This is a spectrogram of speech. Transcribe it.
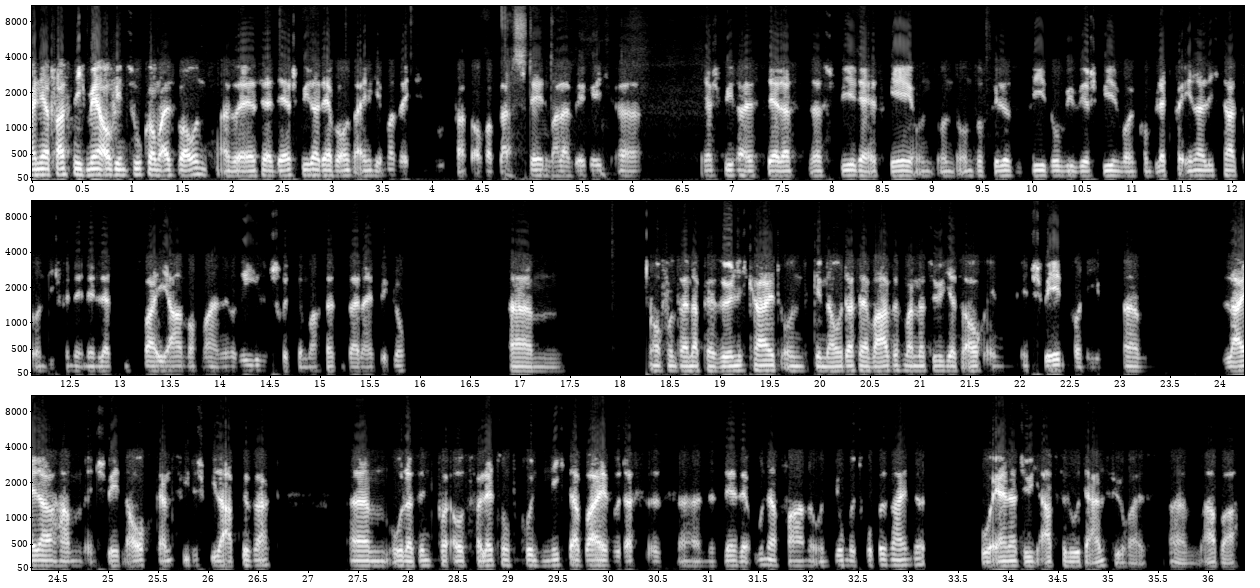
Kann ja fast nicht mehr auf ihn zukommen als bei uns. Also er ist ja der Spieler, der bei uns eigentlich immer 16 Minuten fast auf dem Platz steht, weil er wirklich äh, der Spieler ist, der das, das Spiel der SG und, und unsere Philosophie, so wie wir spielen wollen, komplett verinnerlicht hat und ich finde in den letzten zwei Jahren nochmal einen riesen Schritt gemacht hat in seiner Entwicklung ähm, auch von seiner Persönlichkeit und genau das erwartet man natürlich jetzt auch in, in Schweden von ihm. Ähm, leider haben in Schweden auch ganz viele Spieler abgesagt ähm, oder sind aus Verletzungsgründen nicht dabei, sodass es äh, eine sehr, sehr unerfahrene und junge Truppe sein wird, wo er natürlich absolut der Anführer ist. Ähm, aber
